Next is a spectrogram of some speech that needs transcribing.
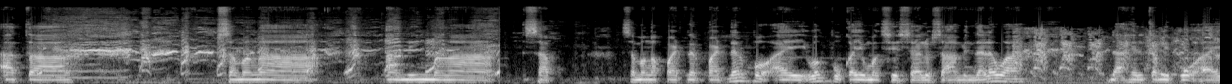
at ah, sa mga aming mga sa sa mga partner-partner po ay wag po kayong magsiselo sa amin dalawa dahil kami po ay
